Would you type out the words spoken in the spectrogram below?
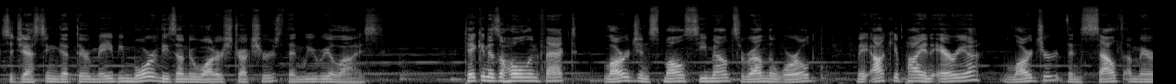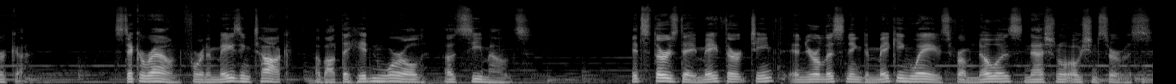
suggesting that there may be more of these underwater structures than we realized. Taken as a whole, in fact, large and small seamounts around the world may occupy an area larger than South America. Stick around for an amazing talk about the hidden world of seamounts. It's Thursday, May 13th, and you're listening to Making Waves from NOAA's National Ocean Service.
